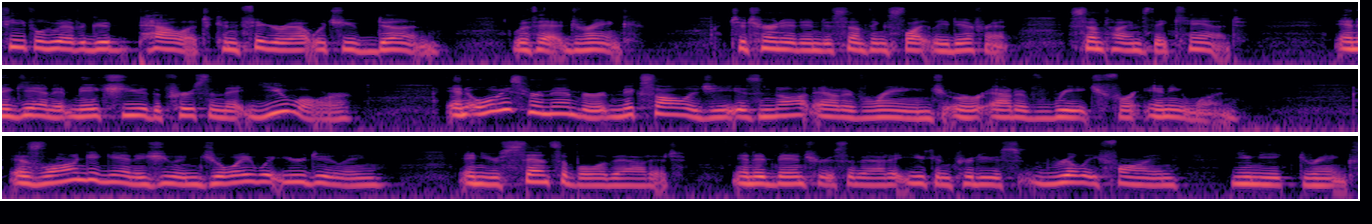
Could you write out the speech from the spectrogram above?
people who have a good palate can figure out what you've done with that drink to turn it into something slightly different. Sometimes they can't. And again, it makes you the person that you are. And always remember, mixology is not out of range or out of reach for anyone. As long, again, as you enjoy what you're doing and you're sensible about it and adventurous about it, you can produce really fine, unique drinks.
